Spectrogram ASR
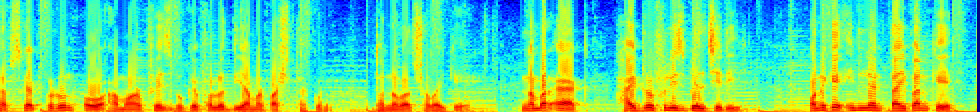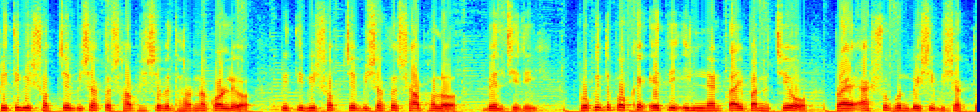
সাবস্ক্রাইব করুন ও আমার ফেসবুকে ফলো দিয়ে আমার পাশে থাকুন। ধন্যবাদ সবাইকে। নাম্বার এক, হাইড্রোফিলিস বেলচেরি অনেকে ইনল্যান্ড তাইপানকে পৃথিবীর সবচেয়ে বিষাক্ত সাপ হিসেবে ধারণা করলেও পৃথিবীর সবচেয়ে বিষাক্ত সাপ হলো বেলচিরি প্রকৃতপক্ষে এটি ইনল্যান্ড তাইপানের চেয়েও প্রায় একশো গুণ বেশি বিষাক্ত।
